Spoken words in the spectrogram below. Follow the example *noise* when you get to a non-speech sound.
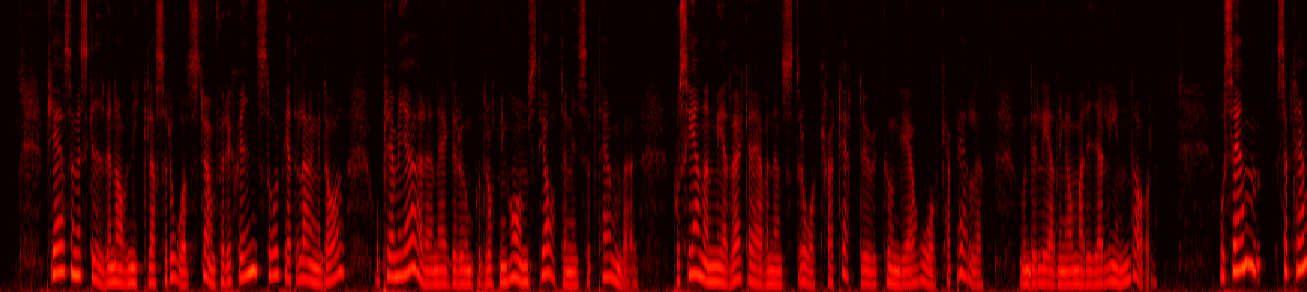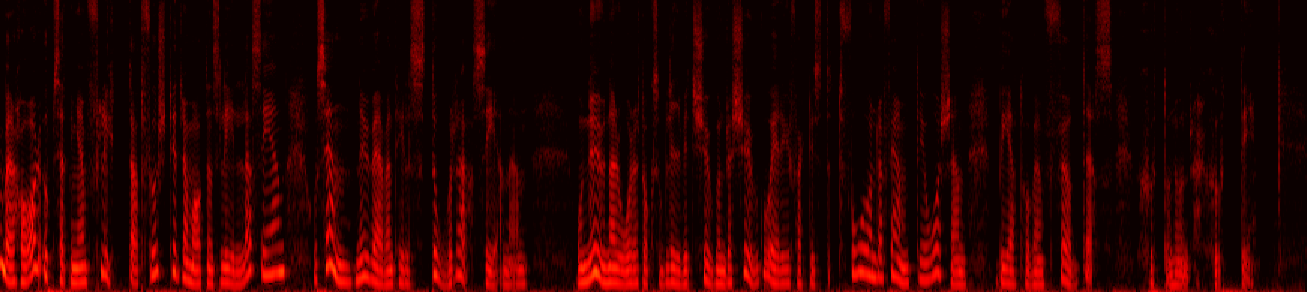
Pjäsen är skriven av Niklas Rådström, för regin står Peter Langdahl och premiären ägde rum på Drottningholmsteatern i september. På scenen medverkar även en stråkkvartett ur Kungliga hovkapellet under ledning av Maria Lindahl. Och sen september har uppsättningen flyttat först till Dramatens lilla scen och sen nu även till stora scenen. Och nu när året också blivit 2020 är det ju faktiskt 250 år sedan Beethoven föddes 1770.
